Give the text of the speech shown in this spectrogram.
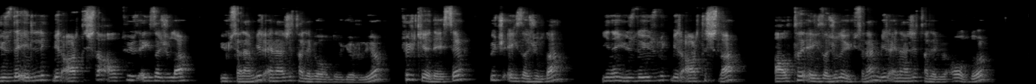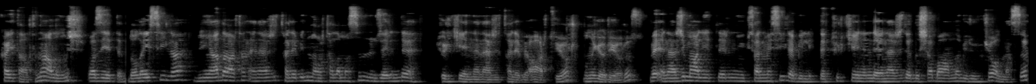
%50'lik bir artışla 600 egzajula yükselen bir enerji talebi olduğu görülüyor. Türkiye'de ise 3 egzajuldan yine %100'lük bir artışla 6 egzajula yükselen bir enerji talebi olduğu kayıt altına alınmış vaziyette. Dolayısıyla dünyada artan enerji talebinin ortalamasının üzerinde Türkiye'nin enerji talebi artıyor. Bunu görüyoruz. Ve enerji maliyetlerinin yükselmesiyle birlikte Türkiye'nin de enerjide dışa bağımlı bir ülke olması,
